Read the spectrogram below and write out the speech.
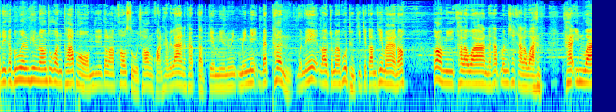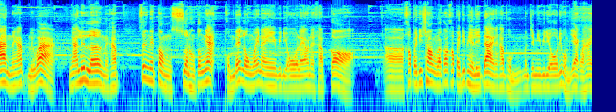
ัสดีกับเพื่อนๆพี่น้องทุกคนครับผมยินดีต้อนรับเข้าสู่ช่องขวัญไฮเวล่านะครับกับเกมนิวมินิแบทเทิลวันนี้เราจะมาพูดถึงกิจกรรมที่มาเนาะก็มีคาราวานนะครับไม่ใช่คาราวานคาอินวานนะครับหรือว่างานลื่นเริงนะครับ ซึ่งในตรงส่วนของตรงเนี้ยผมได้ลงไว้ในวิดีโอแล้วนะครับ ก็เข้าไปที่ช่องแล้วก็เข้าไปที่เพลย์ลิสต์ได้นะครับผมมันจะมีวิดีโอที่ผมแยกมาให้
